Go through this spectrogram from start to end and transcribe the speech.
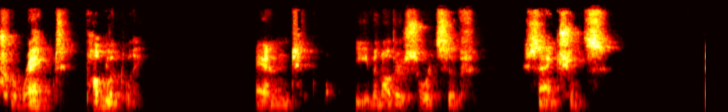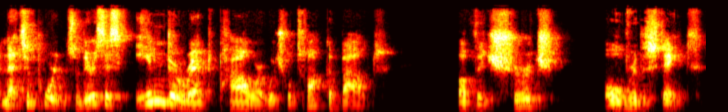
correct publicly, and even other sorts of sanctions. And that's important. So there's this indirect power, which we'll talk about, of the church over the state.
